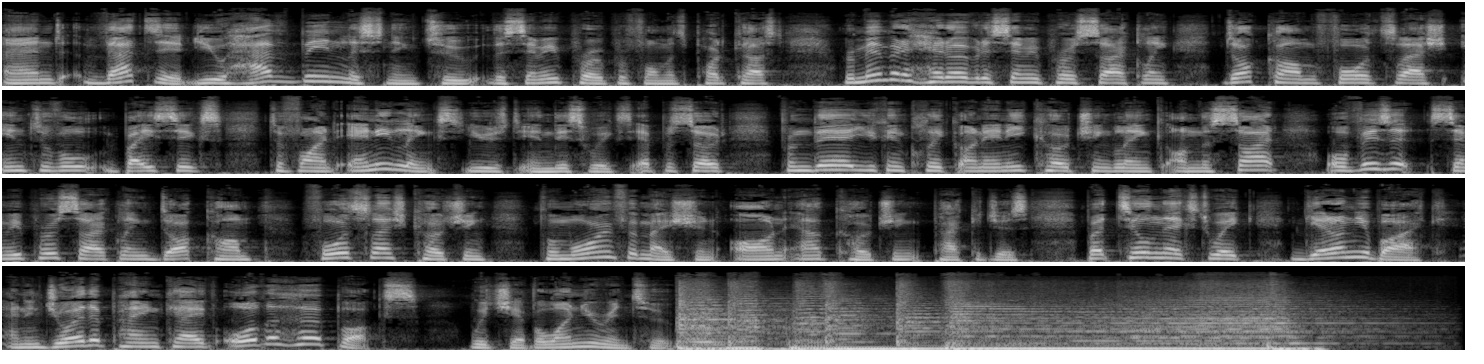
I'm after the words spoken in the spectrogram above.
And that's it. You have been listening to the Semi Pro Performance Podcast. Remember to head over to semiprocycling.com forward slash interval basics to find any links used in this week's episode. From there, you can click on any coaching link on the site or visit semiprocycling.com forward slash coaching for more information on our coaching packages. But till next week, get on your bike and enjoy the pain cave or the hurt box, whichever one you're into.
